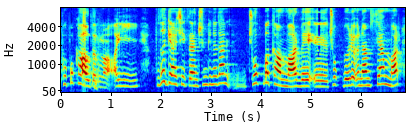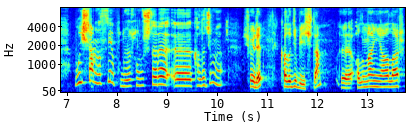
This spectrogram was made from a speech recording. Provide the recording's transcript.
popo kaldırma. Ay bu da gerçekten çünkü neden çok bakan var ve e, çok böyle önemseyen var. Bu işlem nasıl yapılıyor? Sonuçları e, kalıcı mı? Şöyle kalıcı bir işlem. Ee, alınan yağlar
